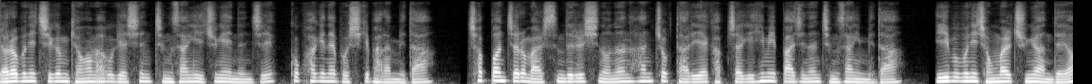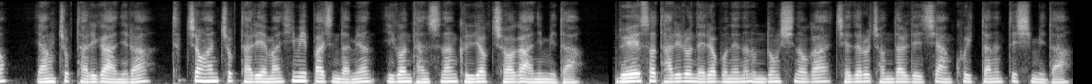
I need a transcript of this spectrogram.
여러분이 지금 경험하고 계신 증상이 이 중에 있는지 꼭 확인해 보시기 바랍니다. 첫 번째로 말씀드릴 신호는 한쪽 다리에 갑자기 힘이 빠지는 증상입니다. 이 부분이 정말 중요한데요. 양쪽 다리가 아니라 특정 한쪽 다리에만 힘이 빠진다면 이건 단순한 근력 저하가 아닙니다. 뇌에서 다리로 내려보내는 운동 신호가 제대로 전달되지 않고 있다는 뜻입니다.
